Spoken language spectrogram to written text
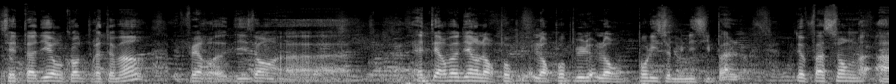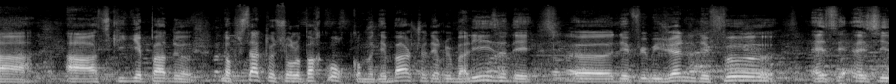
c'est-à-dire concrètement faire, disons, intervenir leur, leur, leur police municipale de façon à, ce qu'il n'y ait pas d'obstacles sur le parcours, comme des bâches, des rubalises, des, euh, fumigènes, des feux, ainsi,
